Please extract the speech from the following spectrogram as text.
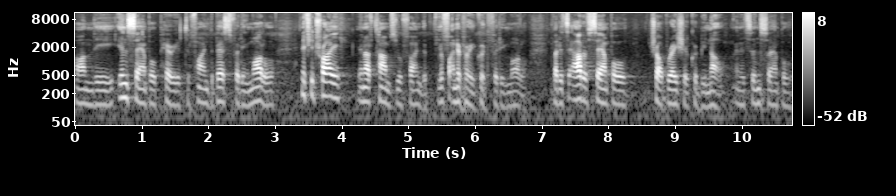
on the in-sample period to find the best fitting model. And if you try enough times, you'll find, a, you'll find a very good fitting model. But its out-of-sample Sharpe ratio could be null, and its in-sample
